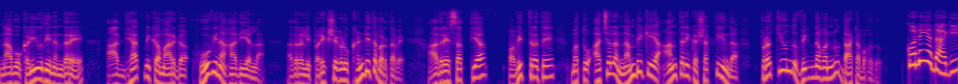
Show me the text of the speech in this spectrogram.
ನಾವು ಕಲಿಯುವುದೇನೆಂದರೆ ಆಧ್ಯಾತ್ಮಿಕ ಮಾರ್ಗ ಹೂವಿನ ಹಾದಿಯಲ್ಲ ಅದರಲ್ಲಿ ಪರೀಕ್ಷೆಗಳು ಖಂಡಿತ ಬರ್ತವೆ. ಆದರೆ ಸತ್ಯ ಪವಿತ್ರತೆ ಮತ್ತು ಅಚಲ ನಂಬಿಕೆಯ ಆಂತರಿಕ ಶಕ್ತಿಯಿಂದ ಪ್ರತಿಯೊಂದು ವಿಘ್ನವನ್ನೂ ದಾಟಬಹುದು. ಕೊನೆಯದಾಗಿ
